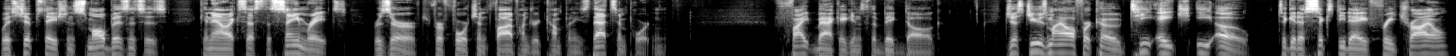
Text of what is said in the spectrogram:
With ShipStation, small businesses can now access the same rates reserved for Fortune 500 companies. That's important. Fight back against the big dog. Just use my offer code THEO to get a 60 day free trial.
